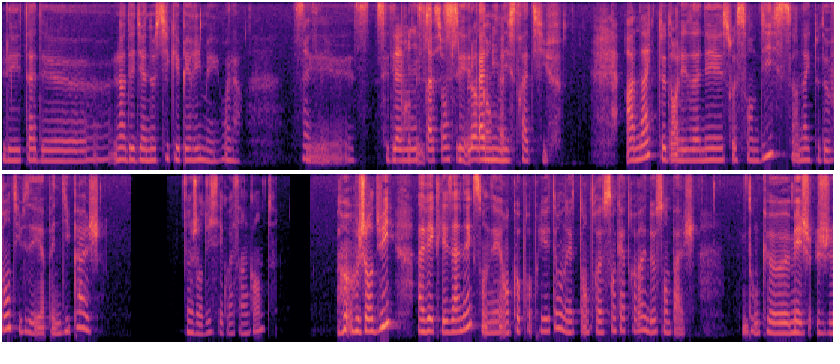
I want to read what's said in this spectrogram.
de l'un des diagnostics est périmé, voilà. C'est l'administration qui bloque. administratif. Un acte dans les années 70, un acte de vente, il faisait à peine 10 pages. Aujourd'hui, c'est quoi, 50 Aujourd'hui, avec les annexes, on est en copropriété, on est entre 180 et 200 pages. Donc, euh, mais je, je,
